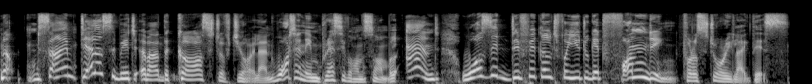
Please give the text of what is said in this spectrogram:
Now, Saim, tell us a bit about the cast of Joyland. What an impressive ensemble. And was it difficult for you to get funding for a story like this?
